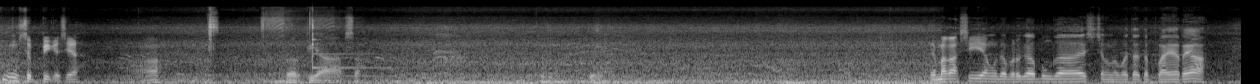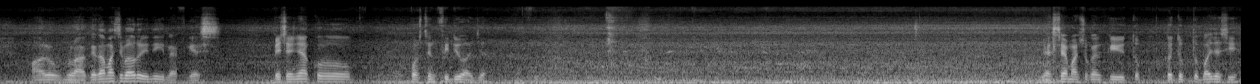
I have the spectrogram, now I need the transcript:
Hmm, sepi guys ya. Ah, luar biasa Terima kasih yang udah bergabung guys. Jangan lupa tetap layar ya. Malum lah, kita masih baru ini live guys. Biasanya aku posting video aja. Biasanya masukkan ke YouTube, ke YouTube aja sih.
